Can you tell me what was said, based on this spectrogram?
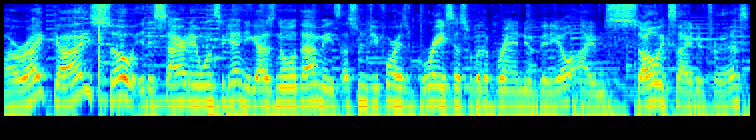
Alright guys, so it is Saturday once again. You guys know what that means. SMG4 has graced us with a brand new video. I am so excited for this.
